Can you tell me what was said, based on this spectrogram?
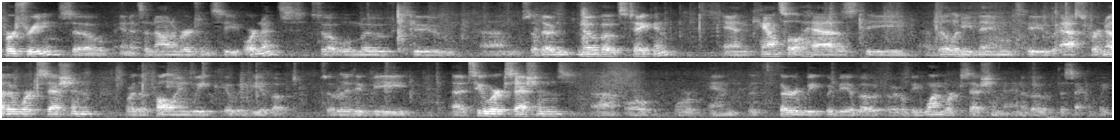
first reading, so, and it's a non-emergency ordinance, so it will move to, um, so there are no votes taken, and council has the ability then to ask for another work session, or the following week it would be a vote. So it would either be uh, two work sessions, uh, or, or, and the third week would be a vote, or it'll be one work session and a vote the second week.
